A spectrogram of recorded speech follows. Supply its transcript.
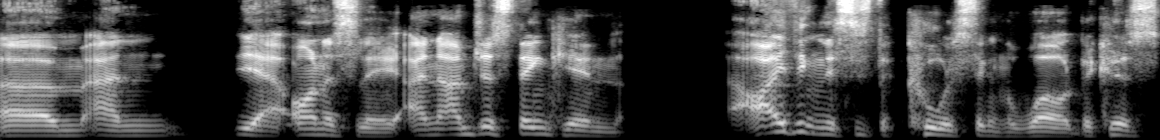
Um and yeah, honestly, and I'm just thinking I think this is the coolest thing in the world because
